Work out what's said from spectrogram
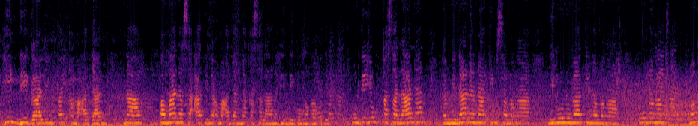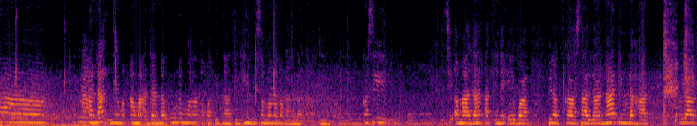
hindi galing kay Ama Adan na pamana sa atin ni Ama Adan na kasalanan hindi po mga kapatid kundi yung kasalanan na minana natin sa mga ninuno natin na mga unang mga anak ni Ama Adan na unang mga kapatid natin, hindi sa mga magulang natin. Kasi si Ama Adan at Ina Eva, pinagkasala nating lahat. Kaya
